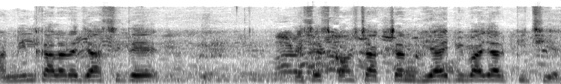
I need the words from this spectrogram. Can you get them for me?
আর নীল কালারের জার্সিতে এস এস কনস্ট্রাকশন ভিআইপি বাজার পিছিয়ে।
